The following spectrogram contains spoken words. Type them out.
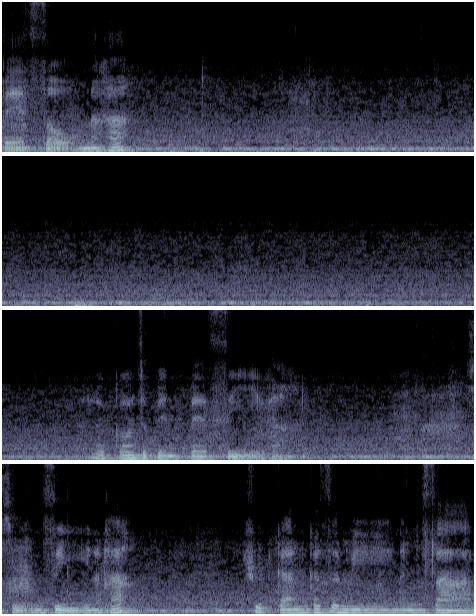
แปดสองนะคะแล้วก็จะเป็นแปดสี่ค่ะศูนย์สี่นะคะชชุดกันก็จะมีหนึ่งสาม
